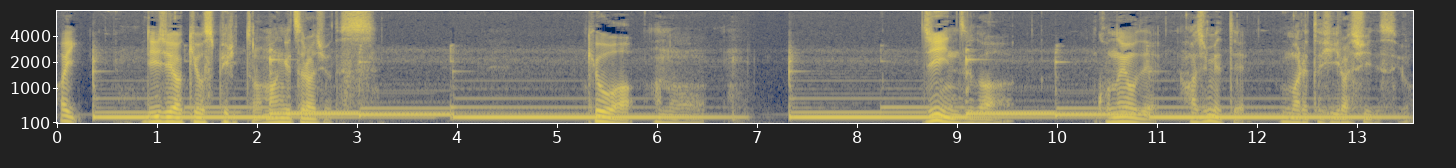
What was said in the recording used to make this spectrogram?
はい。DJ アキオスピリットの満月ラジオです。今日はあのジーンズがこの世で初めて生まれた日らしいですよ。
